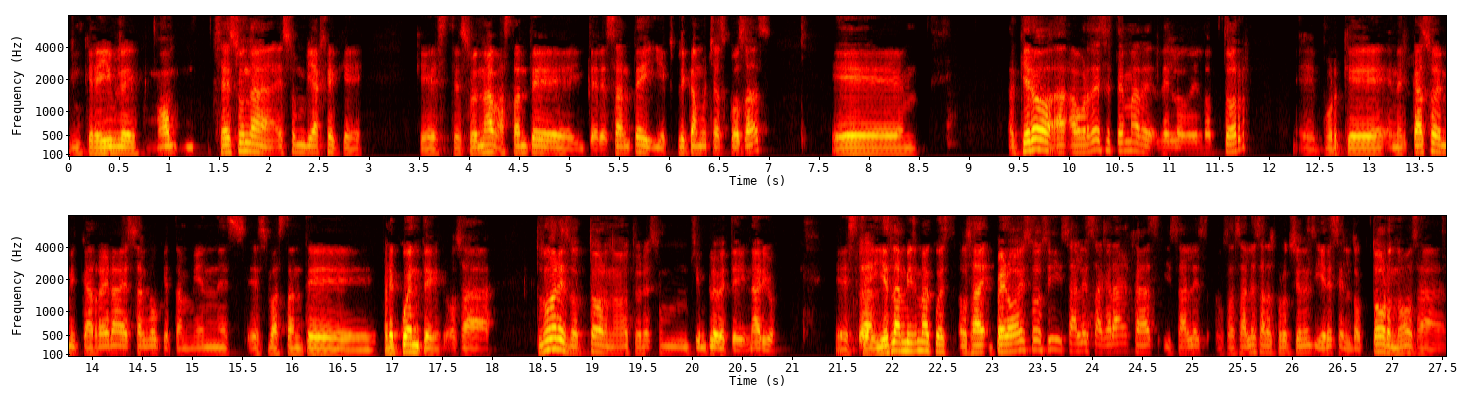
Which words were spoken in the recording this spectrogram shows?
Increíble. Es, una, es un viaje que, que este, suena bastante interesante y explica muchas cosas. Eh, quiero abordar ese tema de, lo del doctor, eh, porque en el caso de mi carrera es algo que también es, es bastante frecuente. O sea, tú no eres doctor, ¿no? Tú eres un simple veterinario. Este, Y es la misma cuestión, o sea, pero eso sí, sales a granjas y sales, o sea, sales a las producciones y eres el doctor, ¿no? O sea,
